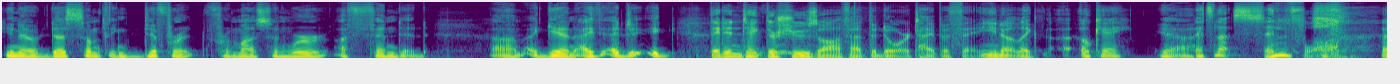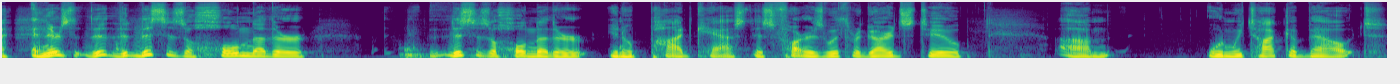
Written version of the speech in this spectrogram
you know does something different from us and we're offended. Um, again, I, I it- They didn't take their shoes off at the door, type of thing. You know, like uh, okay, yeah, that's not sinful. and there's th- th- this is a whole nother this is a whole nother you know podcast as far as with regards to um, when we talk about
